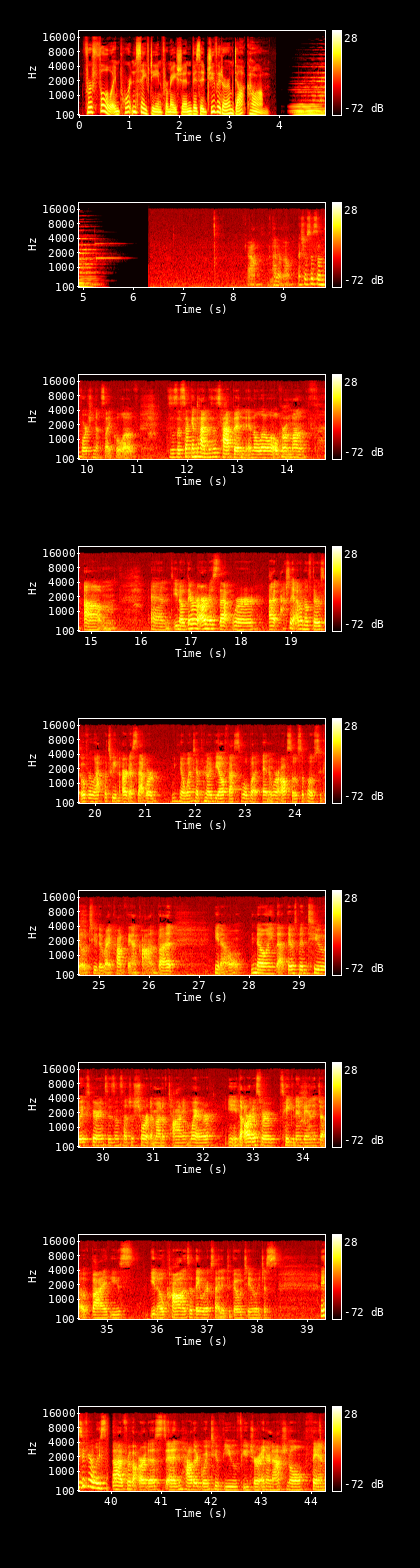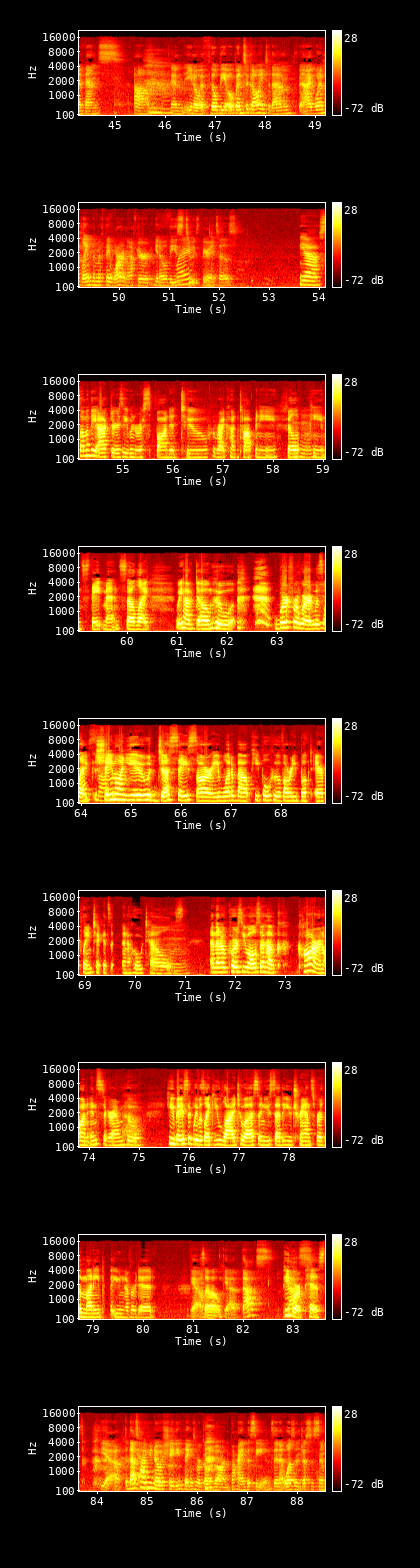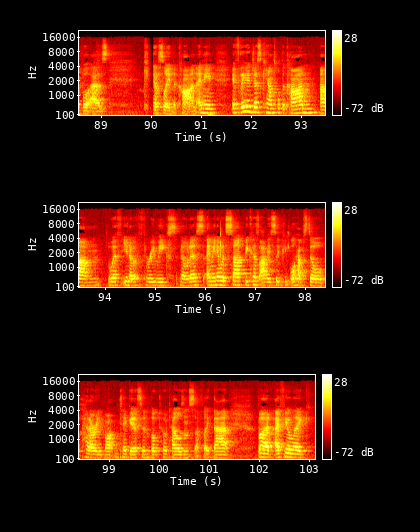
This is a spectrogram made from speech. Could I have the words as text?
For full important safety information, visit juvederm.com. Yeah, I don't know. It's just this unfortunate cycle of this is the second time this has happened in a little over a month. Um, and, you know, there were artists that were, I, actually, I don't know if there was overlap between artists that were, you know, went to Pinoy BL Festival, but, and were also supposed to go to the Raycon Fan Con. But, you know, knowing that there's been two experiences in such a short amount of time where you know, the artists were taken advantage of by these, you know, cons that they were excited to go to. It just makes me feel really sad for the artists and how they're going to view future international fan events. Um, and you know, if they'll be open to going to them, I wouldn't blame them if they weren't after you know these Right. two experiences. Yeah, some of the actors even responded to Raikon Topany Philippines mm-hmm. statement. So like we have Dome who word for word was like, Shame on you, just say sorry. What about people who have already booked airplane tickets and hotels? Mm-hmm. And then of course you also have Karn on Instagram who he basically was like, You lied to us and you said that you transferred the money but you never did. Yeah. So- yeah, that's People are pissed. Yeah, that's how you know shady things were going on behind the scenes, and it wasn't just as simple as canceling the con. I mean, if they had just canceled the con um, with you know three weeks notice, I mean, it would suck because obviously people have still had already bought tickets and booked hotels and stuff like that. But I feel like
